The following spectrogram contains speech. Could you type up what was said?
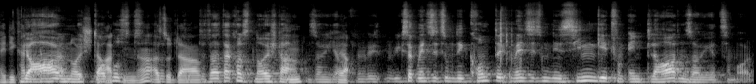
die kann ja, neu starten. Musst, ne? Also da, da, da, kannst du neu starten, mhm. sage ich auch. Ja. Wie gesagt, wenn es jetzt um den Kontext, wenn es jetzt um den Sinn geht vom Entladen, sage ich jetzt einmal.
